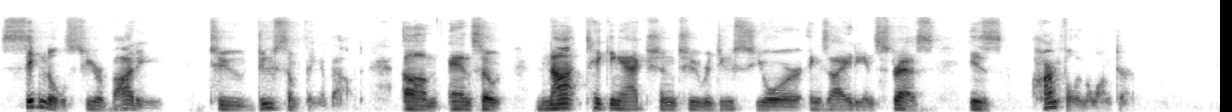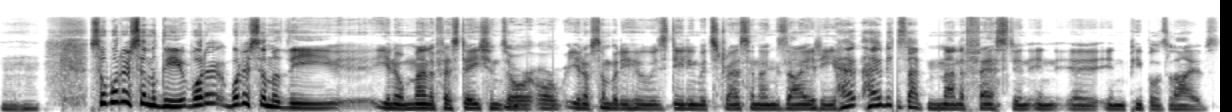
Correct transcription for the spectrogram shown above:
signals to your body to do something about. Um, and so not taking action to reduce your anxiety and stress is harmful in the long term. mhm. So what are some of the what are what are some of the you know manifestations or or you know somebody who is dealing with stress and anxiety how how does that manifest in in uh, in people's lives?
